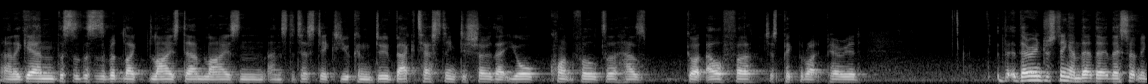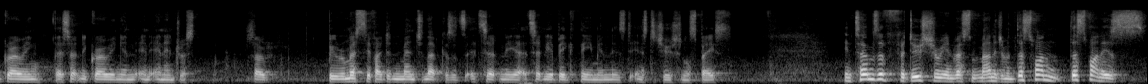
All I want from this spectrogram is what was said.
And again, this is, this is a bit like lies, damn lies, and, and statistics. You can do back testing to show that your quant filter has got alpha. Just pick the right period. They're interesting, and they're, they're certainly growing. They're certainly growing in, in, in, interest. So, be remiss if I didn't mention that because it's, it's certainly a, it's certainly a big theme in the institutional space. In terms of fiduciary investment management, this one this one is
